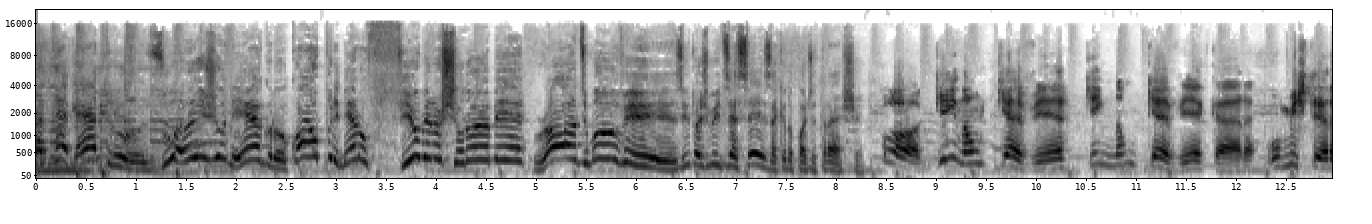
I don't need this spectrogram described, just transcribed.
agora, Demetrius, o Anjo Negro. Qual é o primeiro filme do Churume Road Movies em 2016 aqui no Podcast? Pô, quem não quer ver, quem não quer ver, cara, o Mr.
